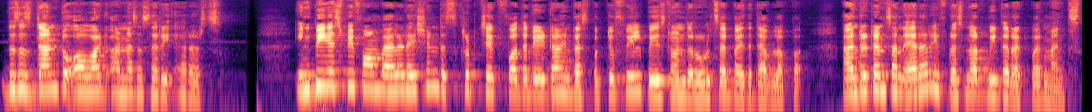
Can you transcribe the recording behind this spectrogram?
This is done to avoid unnecessary errors. In PHP form validation, the script checks for the data in respective field based on the rule set by the developer and returns an error if does not meet the requirements.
